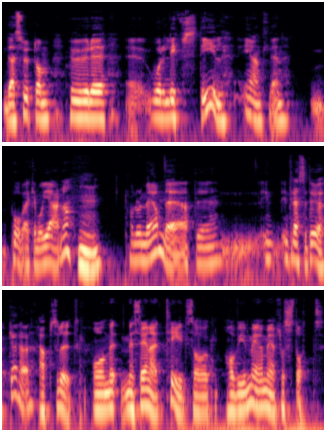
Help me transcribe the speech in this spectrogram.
dessutom hur eh, vår livsstil egentligen påverkar vår hjärna. Håller du med om det? Att eh, in- intresset ökar här? Absolut. Och med, med senare tid så har vi ju mer och mer förstått.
